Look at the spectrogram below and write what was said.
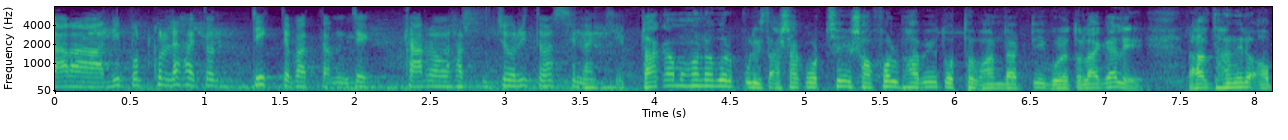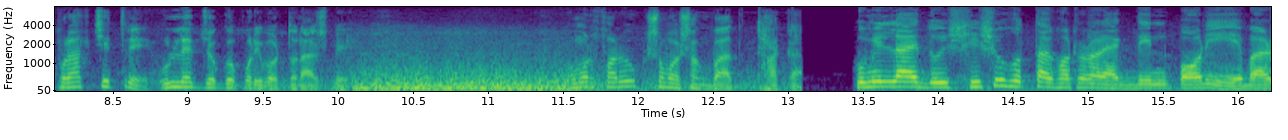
তারা রিপোর্ট করলে হয়তো দেখতে পারতাম যে কারও হাত জড়িত আছে নাকি। ঢাকা মহানগর পুলিশ আশা করছে সফলভাবে তথ্য ভাণ্ডারটি গড়ে তোলা গেলে রাজধানীর অপরাধ চিত্রে উল্লেখযোগ্য পরিবর্তন আসবে। ওমর ফারুক সময় সংবাদ ঢাকা। কুমিল্লায় দুই শিশু হত্যা ঘটনার একদিন পরই এবার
